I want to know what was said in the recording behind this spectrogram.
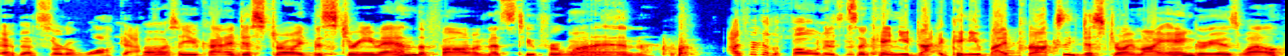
and uh, sort of walk out. Oh, so you kind of destroyed the stream and the phone. That's two for one. I figure the phone is. So can you di- can you by proxy destroy my angry as well?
